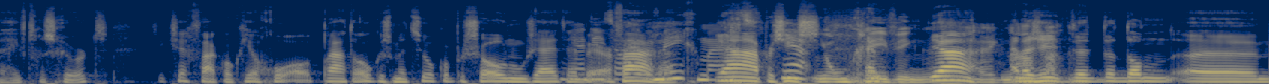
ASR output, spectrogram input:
heeft gescheurd. Dus ik zeg vaak ook, ja, goh, praat ook eens met zulke personen hoe zij het Ja, hebben die het al hebben ervaren. Ja, precies. in je omgeving. eh, Ja, eigenlijk en dan, zit, de- de- dan ehm,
